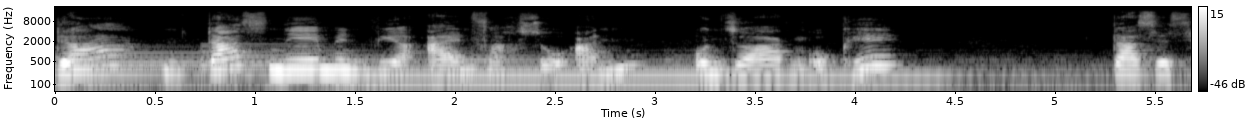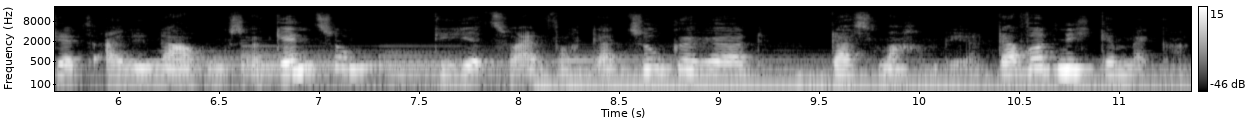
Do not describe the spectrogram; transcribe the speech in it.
Da, das nehmen wir einfach so an und sagen, okay, das ist jetzt eine Nahrungsergänzung, die jetzt einfach dazugehört, das machen wir. Da wird nicht gemeckert.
